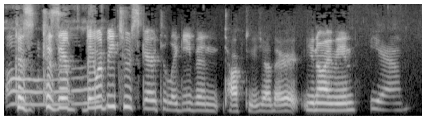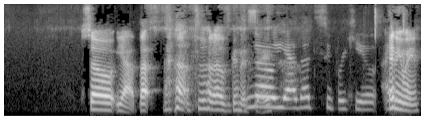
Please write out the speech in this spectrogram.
Because because they they would be too scared to like even talk to each other you know what i mean Yeah. so yeah that that's what i was gonna say No, yeah, that's super cute. I- anyway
